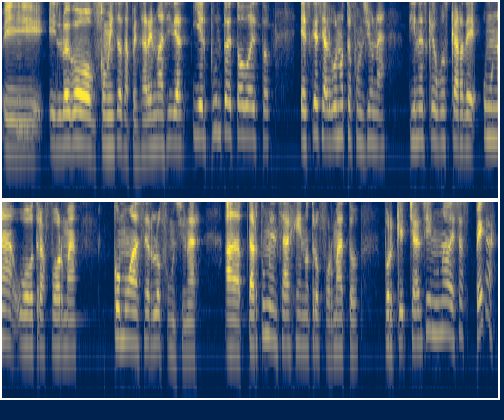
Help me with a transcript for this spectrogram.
y, y luego comienzas a pensar en más ideas. Y el punto de todo esto es que si algo no te funciona, tienes que buscar de una u otra forma cómo hacerlo funcionar. Adaptar tu mensaje en otro formato, porque chance en una de esas pega.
